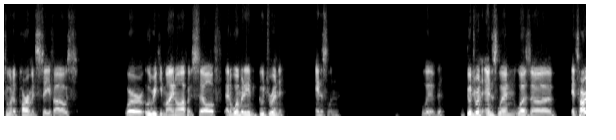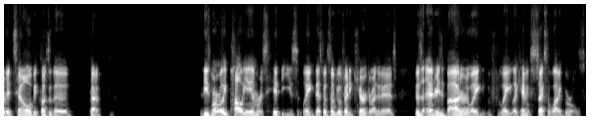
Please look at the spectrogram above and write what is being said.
to an apartment safe house where Ulrike Meinhof himself and a woman named Gudrun Ensslin lived. Gudrun Ensslin was uh it's hard to tell because of the kind of these weren't really polyamorous hippies. Like that's what some people try to characterize it as. There's Andreas Baader like like like having sex with a lot of girls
